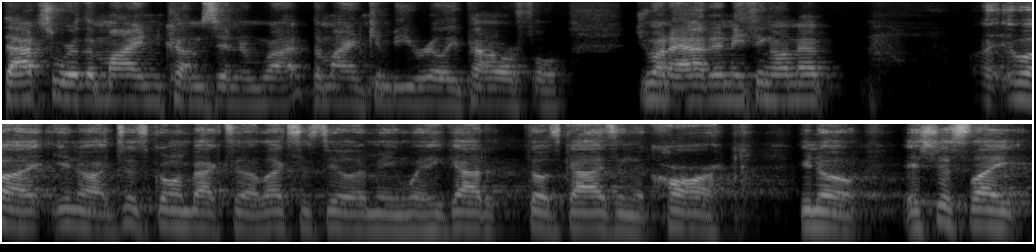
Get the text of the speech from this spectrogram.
That's where the mind comes in and the mind can be really powerful. Do you want to add anything on that? Well, you know, just going back to a Lexus deal, I mean, when he got those guys in the car, you know, it's just like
